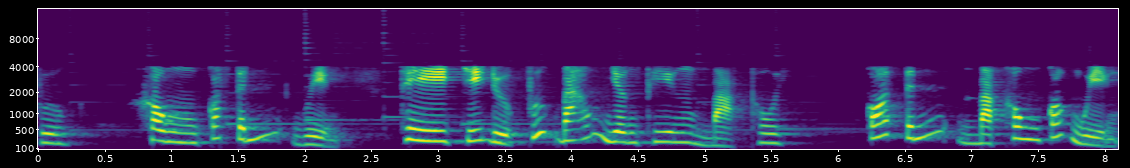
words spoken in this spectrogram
phương. Không có tính nguyện thì chỉ được phước báo nhân thiên mà thôi. Có tính mà không có nguyện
